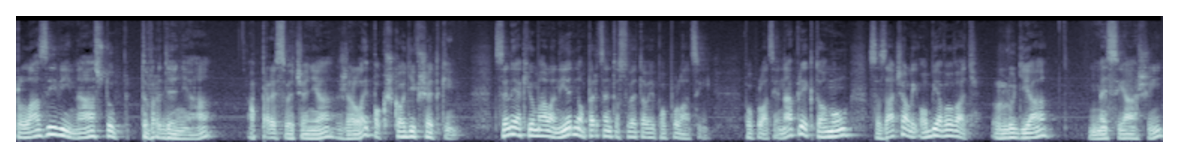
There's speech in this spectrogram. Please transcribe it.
plazivý nástup tvrdenia a presvedčenia, že lepok škodí všetkým. Celiakiu má len 1% svetovej populácii. populácie. Napriek tomu sa začali objavovať ľudia, mesiáši,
